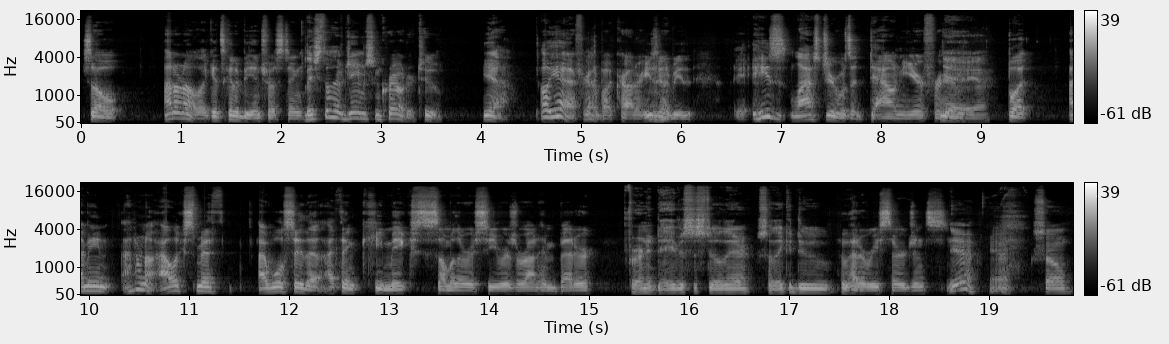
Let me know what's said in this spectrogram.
so, I don't know. Like it's going to be interesting. They still have Jamison Crowder too. Yeah. Oh yeah, I forgot about Crowder. He's going to be. He's last year was a down year for him. Mm-hmm. Yeah, yeah. But I mean, I don't know. Alex Smith. I will say that I think he makes some of the receivers around him better. Vernon Davis is still there, so they could do. Who had a resurgence? Yeah, yeah. So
